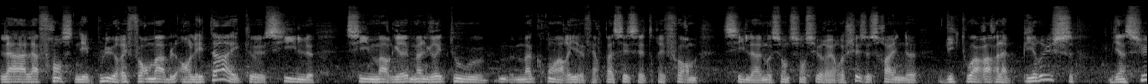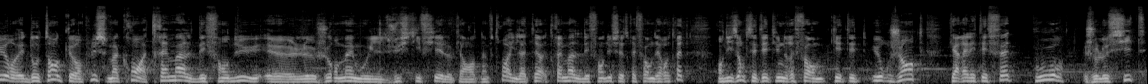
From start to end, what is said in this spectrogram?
la, la France n'est plus réformable en l'état et que si, si malgré, malgré, tout Macron arrive à faire passer cette réforme, si la motion de censure est rejetée, ce sera une victoire à la Pyrrhus bien sûr, d'autant qu'en plus Macron a très mal défendu euh, le jour même où il justifiait le 49.3, il a très mal défendu cette réforme des retraites en disant que c'était une réforme qui était urgente car elle était faite pour, je le cite,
